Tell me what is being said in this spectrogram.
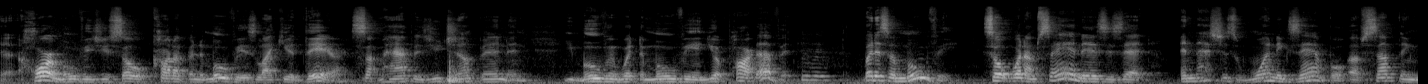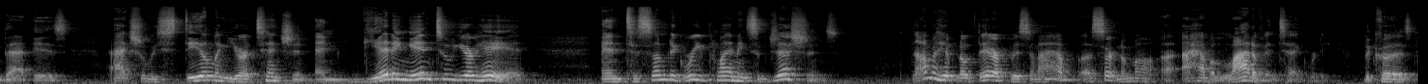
uh, horror movies, you're so caught up in the movie, it's like you're there. Something happens, you jump in and you're moving with the movie and you're part of it. But it's a movie. So what I'm saying is, is that, and that's just one example of something that is actually stealing your attention and getting into your head, and to some degree planting suggestions. Now I'm a hypnotherapist, and I have a certain amount. I have a lot of integrity because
